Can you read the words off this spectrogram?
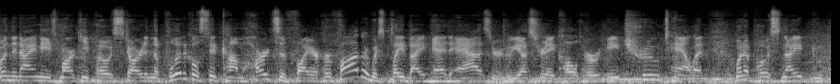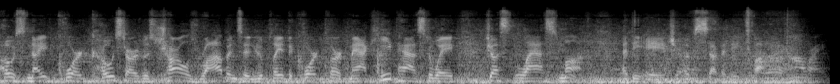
In the 90s, Markie Post starred in the political sitcom Hearts Afire. Her father was played by Ed Asner, who yesterday called her a true talent. One of Post Night, Post Night Court co-stars was Charles Robinson, who played the court clerk Mac. He passed away just last month at the age of 75.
